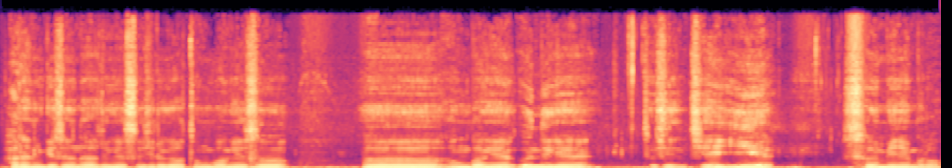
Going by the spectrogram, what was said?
하나님께서 나중에 쓰시려고 동방에서 어, 동방의 은닉에 주신 제2의 서민이므로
